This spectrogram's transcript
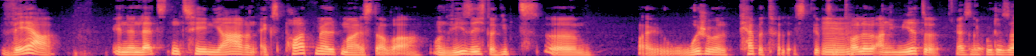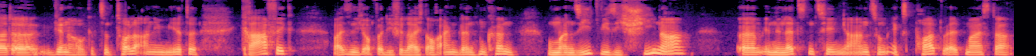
wer in den letzten zehn Jahren Exportmeldmeister war und wie sich, da gibt's ähm, bei Visual Capitalist gibt's mhm. eine tolle animierte. Das ist eine gute Seite. Äh, genau, gibt's eine tolle animierte Grafik. Weiß nicht, ob wir die vielleicht auch einblenden können, wo man sieht, wie sich China ähm, in den letzten zehn Jahren zum Exportweltmeister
